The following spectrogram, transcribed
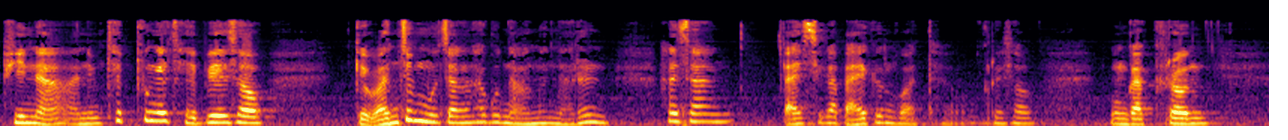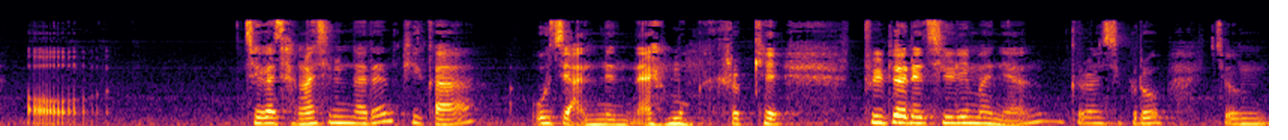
비나 아니면 태풍에 대비해서 이렇게 완전 무장을 하고 나오는 날은 항상 날씨가 맑은 것 같아요. 그래서 뭔가 그런 어 제가 장화 신는 날은 비가 오지 않는 날 뭔가 그렇게 불변의 진리 마냥 그런 식으로 좀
